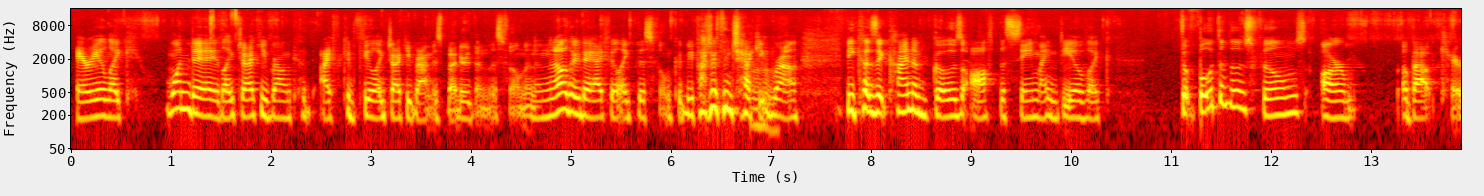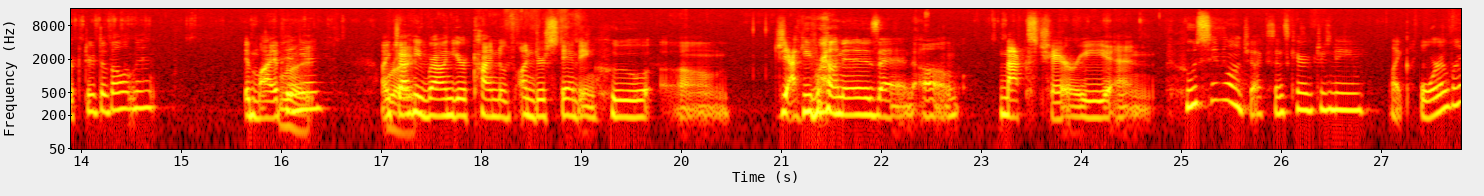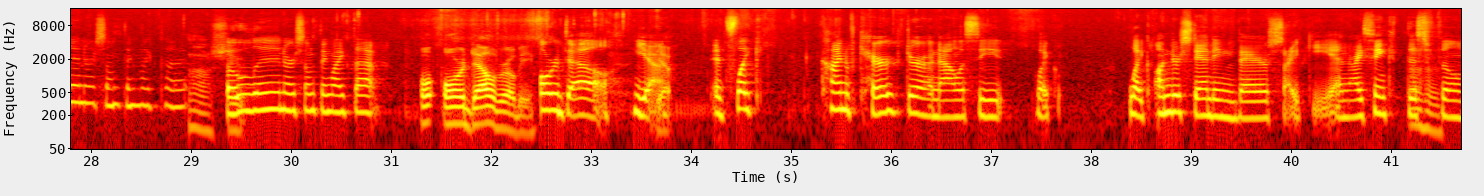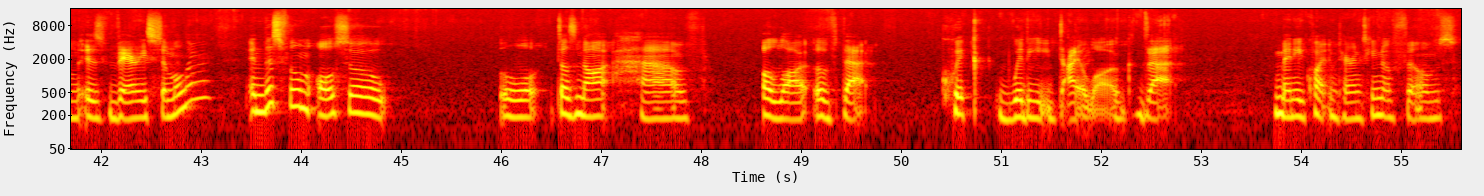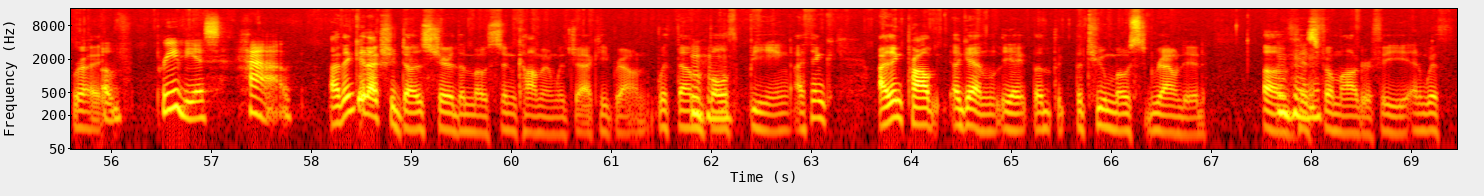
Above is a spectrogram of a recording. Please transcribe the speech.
area. Like one day, like Jackie Brown could, I could feel like Jackie Brown is better than this film, and another day, I feel like this film could be better than Jackie mm-hmm. Brown, because it kind of goes off the same idea of like, the, both of those films are about character development, in my opinion. Like Right. Jackie Brown, you're kind of understanding who um, Jackie Brown is and um, Max Cherry and who's Samuel L. Jackson's character's name? Like Orlin or something like that. Oh, shoot. Olin or something like that. Or, or Del Roby. Ordell, yeah. Yep. It's like kind of character analysis, like like understanding their psyche, and I think this film is very similar. And this film also l- does not have a lot of that quick, witty dialogue that many Quentin Tarantino films Right. of previous have. I think it actually does share the most in common with Jackie Brown, with them Mm-hmm. both being, I think, I think probably again the, the the two most grounded of his Mm-hmm. filmography, and with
